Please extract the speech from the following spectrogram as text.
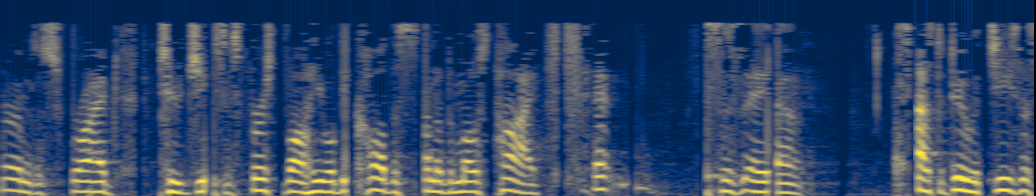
terms ascribed to Jesus. First of all, he will be called the Son of the Most High. And this is a. Uh, has to do with Jesus,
